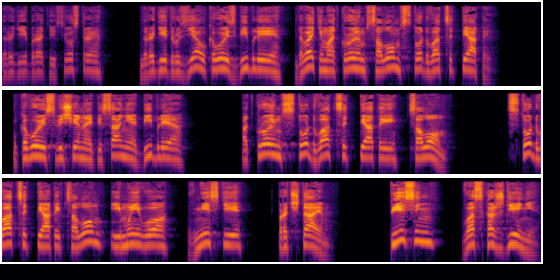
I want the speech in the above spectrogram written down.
Дорогие братья и сестры, Дорогие друзья, у кого есть Библии, давайте мы откроем Псалом 125. У кого есть Священное Писание, Библия, откроем 125 Псалом. 125 Псалом, и мы его вместе прочитаем. Песнь восхождения.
